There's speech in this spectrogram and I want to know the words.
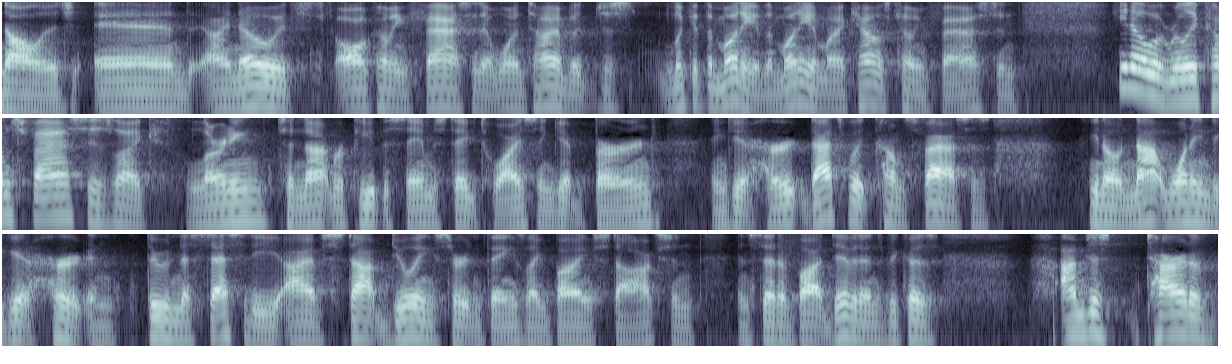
knowledge and i know it's all coming fast and at one time but just look at the money. The money in my account is coming fast and you know what really comes fast is like learning to not repeat the same mistake twice and get burned and get hurt. That's what comes fast is you know not wanting to get hurt and through necessity i've stopped doing certain things like buying stocks and instead of bought dividends because I'm just tired of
